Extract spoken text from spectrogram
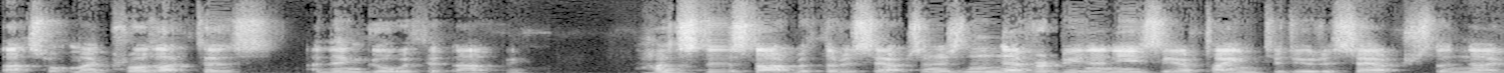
That's what my product is, and then go with it that way. It has to start with the research, and there's never been an easier time to do research than now.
